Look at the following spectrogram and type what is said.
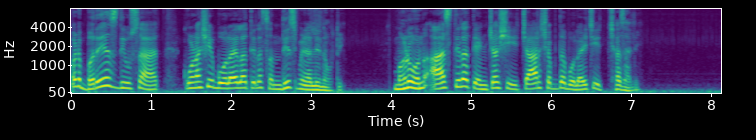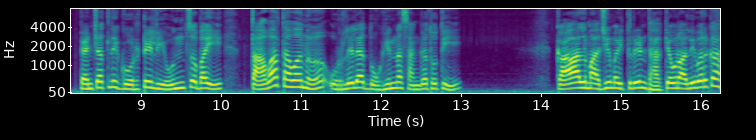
पण बरेच दिवसात कोणाशी बोलायला तिला संधीच मिळाली नव्हती. म्हणून आज तिला त्यांच्याशी चार शब्द बोलायची इच्छा झाली. त्यांच्यातली गोरटेली उंच बाई तावा तावानं उरलेल्या दोघींना सांगत होती काल माझी मैत्रीण ढाक्याहून आली बरं का?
